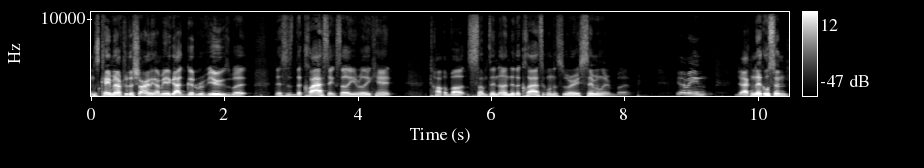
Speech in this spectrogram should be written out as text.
this came after The Shining. I mean, it got good reviews, but this is the classic, so you really can't talk about something under the classic when it's very similar. But yeah, I mean, Jack Nicholson,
